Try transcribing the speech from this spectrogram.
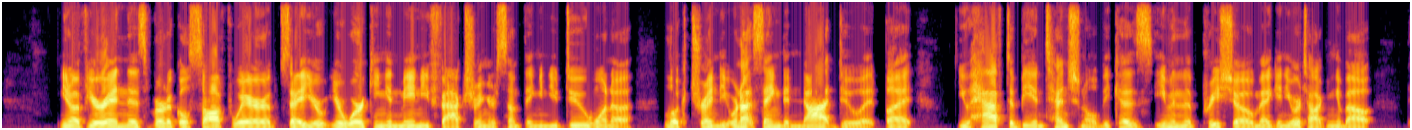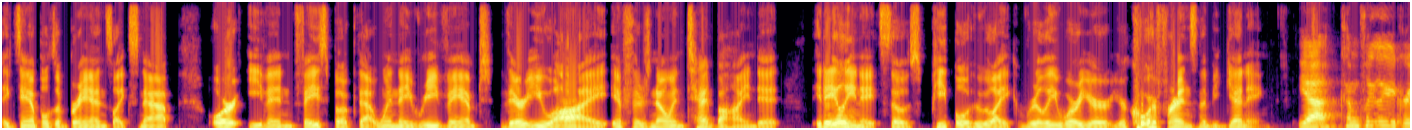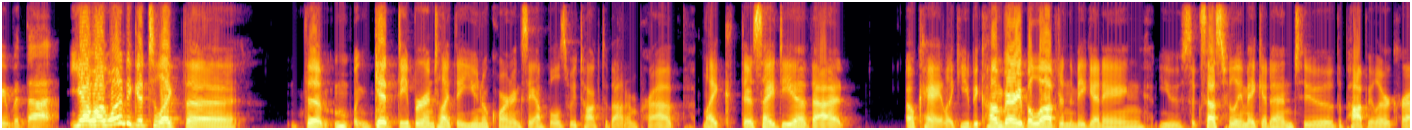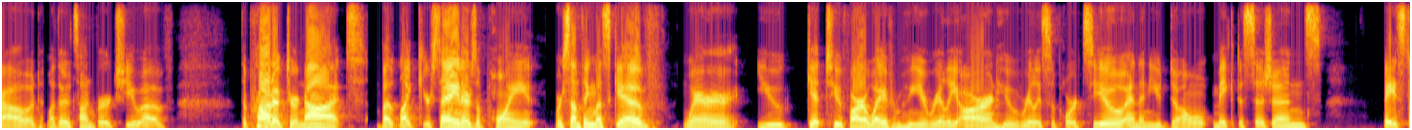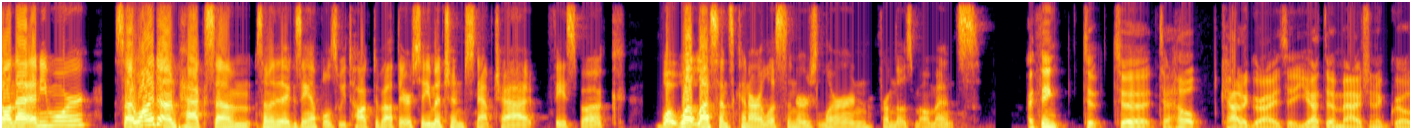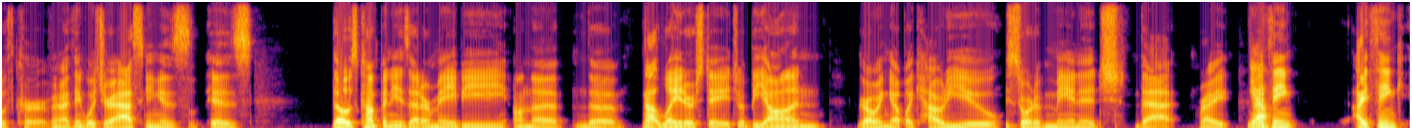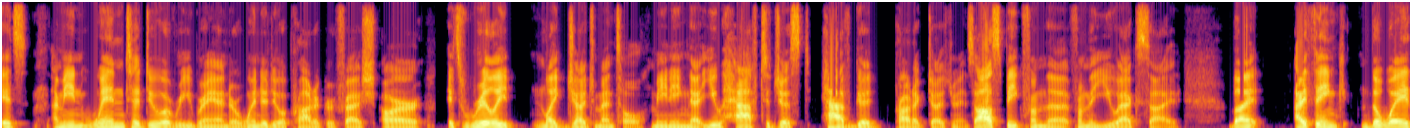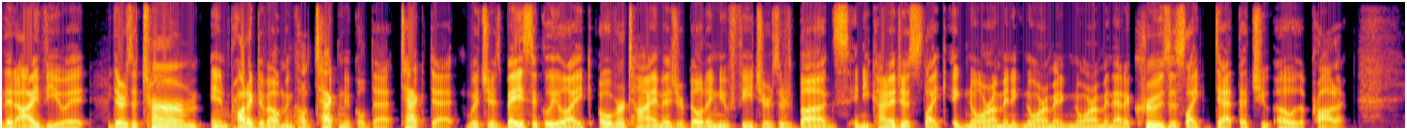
you know if you're in this vertical software say you're you're working in manufacturing or something and you do want to look trendy we're not saying to not do it but you have to be intentional because even the pre-show megan you were talking about examples of brands like snap or even facebook that when they revamped their ui if there's no intent behind it it alienates those people who like really were your your core friends in the beginning yeah, completely agree with that. Yeah, well, I wanted to get to like the the get deeper into like the unicorn examples we talked about in prep. Like this idea that okay, like you become very beloved in the beginning, you successfully make it into the popular crowd, whether it's on virtue of the product or not, but like you're saying there's a point where something must give where you get too far away from who you really are and who really supports you and then you don't make decisions based on that anymore. So I wanted to unpack some some of the examples we talked about there. So you mentioned Snapchat, Facebook. What what lessons can our listeners learn from those moments? I think to to to help categorize it, you have to imagine a growth curve. And I think what you're asking is is those companies that are maybe on the the not later stage, but beyond growing up, like how do you sort of manage that, right? Yeah. I think I think it's I mean when to do a rebrand or when to do a product refresh are it's really like judgmental meaning that you have to just have good product judgment. So I'll speak from the from the UX side. But I think the way that I view it there's a term in product development called technical debt, tech debt, which is basically like over time as you're building new features there's bugs and you kind of just like ignore them and ignore them and ignore them and that accrues as like debt that you owe the product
